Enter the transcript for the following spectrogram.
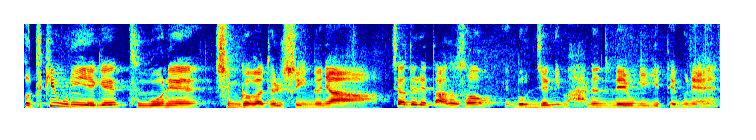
어떻게 우리에게 구원의 증거가 될 수 있느냐 자들에 따라서 논쟁이 많은 내용이기 때문에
